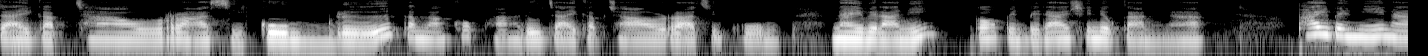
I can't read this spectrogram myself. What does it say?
ใจกับชาวราศีกุม หรือกำลังคบหาดูใจกับชาวราศีกุม ในเวลานี้ก็เป็นไปได้เช่นเดียวกันนะไพ่ใบนี้นะ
